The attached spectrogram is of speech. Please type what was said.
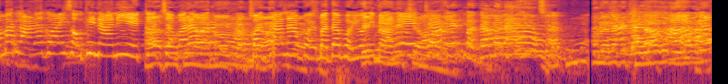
અમાર લાડકવાળી સૌથી નાની એક જ છે બરાબર. બધાના બધા ભાઈઓની બેને એક છે. બધામાં નાની છે. એને કે ખવડાવજો પીવડાવજો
